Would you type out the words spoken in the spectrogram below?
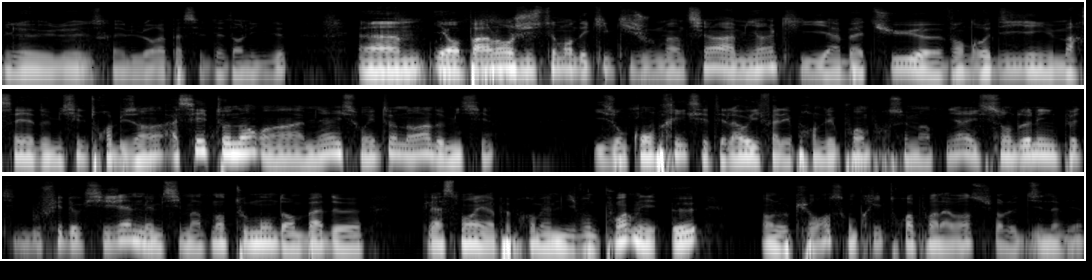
Il l'aurait passé peut-être en Ligue 2. Euh, et en parlant justement d'équipes qui jouent le maintien, Amiens qui a battu euh, vendredi Marseille à domicile 3 buts à 1. Assez étonnant, hein, Amiens, ils sont étonnants à domicile. Ils ont compris que c'était là où il fallait prendre les points pour se maintenir. Ils se sont donné une petite bouffée d'oxygène, même si maintenant tout le monde en bas de classement est à peu près au même niveau de points. Mais eux, en l'occurrence, ont pris 3 points d'avance sur le 19e.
